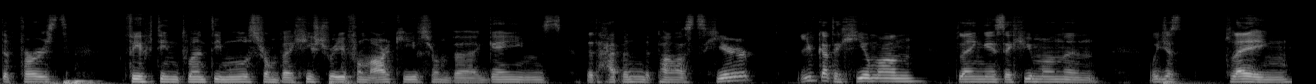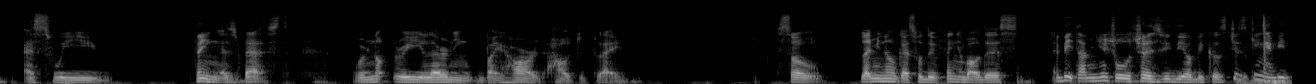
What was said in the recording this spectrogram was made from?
the first 15, 20 moves from the history, from archives, from the games that happened in the past. Here, you've got a human playing as a human, and we just playing as we think is best. We're not really learning by heart how to play. So let me know guys what do you think about this. A bit unusual chess video because just getting a bit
